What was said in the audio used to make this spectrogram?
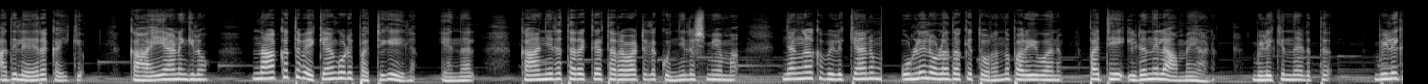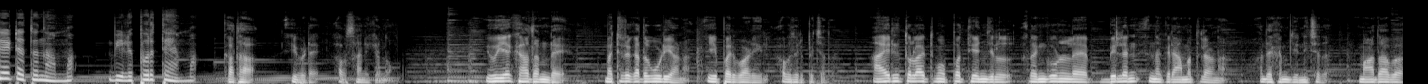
അതിലേറെ കഴിക്കും. കായയാണെങ്കിലോ നാക്കത്ത് വയ്ക്കാൻ കൂടി പറ്റുകയില്ല. എന്നാൽ കാഞ്ഞിരത്തറയ്ക്കൽ തറവാട്ടിലെ കുഞ്ഞിലക്ഷ്മിയമ്മ ഞങ്ങൾക്ക് വിളിക്കാനും ഉള്ളിലുള്ളതൊക്കെ തുറന്നു പറയുവാനും പറ്റിയ ഇടനില അമ്മയാണ്. വിളിക്കുന്നിടത്ത് വിളി കേട്ടെത്തുന്ന അമ്മ വിളിപ്പുറത്തെ അമ്മ. കഥ ഇവിടെ അവസാനിക്കുന്നു. യു എ ഖാദറിന്റെ മറ്റൊരു കഥ കൂടിയാണ് ഈ പരിപാടിയിൽ അവതരിപ്പിച്ചത്. ആയിരത്തി തൊള്ളായിരത്തി മുപ്പത്തിയഞ്ചിൽ റംഗൂണിലെ ബിലൻ എന്ന ഗ്രാമത്തിലാണ് അദ്ദേഹം ജനിച്ചത്. മാതാവ്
